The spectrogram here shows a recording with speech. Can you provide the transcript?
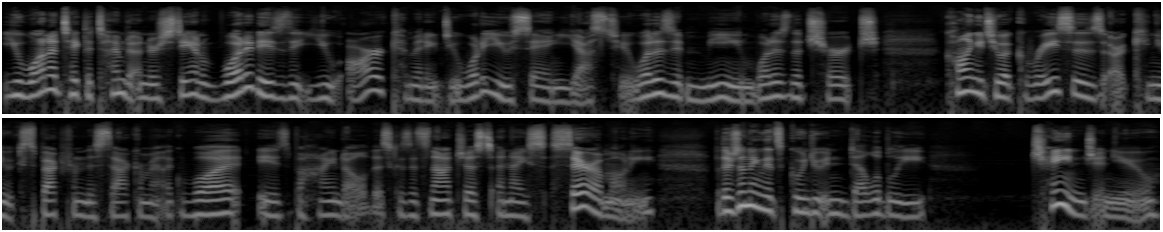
you want to take the time to understand what it is that you are committing to. What are you saying yes to? What does it mean? What is the church? Calling you to what graces are, can you expect from this sacrament like what is behind all of this because it's not just a nice ceremony but there's something that's going to indelibly change in you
